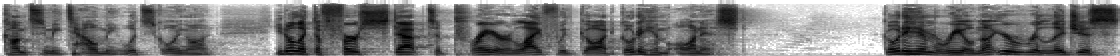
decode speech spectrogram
Come to me. Tell me what's going on. You know, like the first step to prayer, life with God, go to Him honest. Go to Him real, not your religious,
